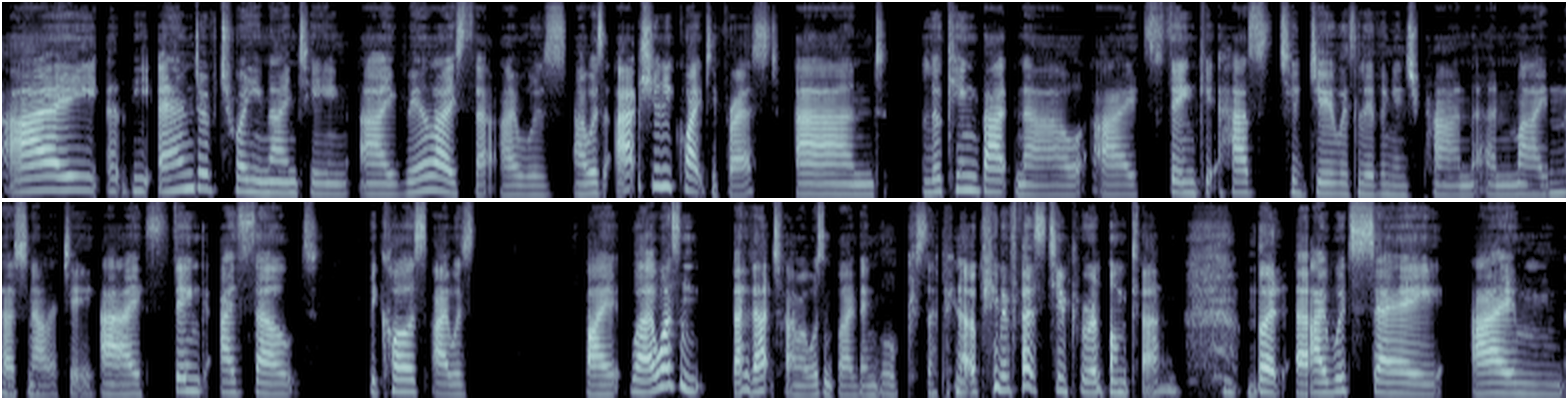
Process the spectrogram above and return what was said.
I at the end of 2019, I realized that I was I was actually quite depressed and looking back now, I think it has to do with living in Japan and my mm. personality. I think I felt because I was by well, I wasn't by that time I wasn't bilingual because I've been out of university for a long time. Mm-hmm. But uh, I would say I'm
